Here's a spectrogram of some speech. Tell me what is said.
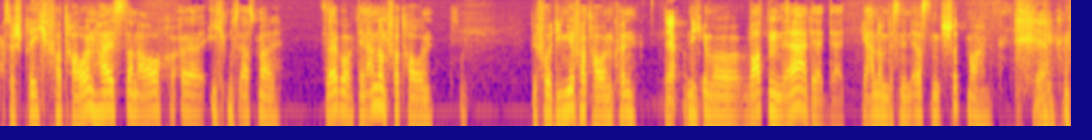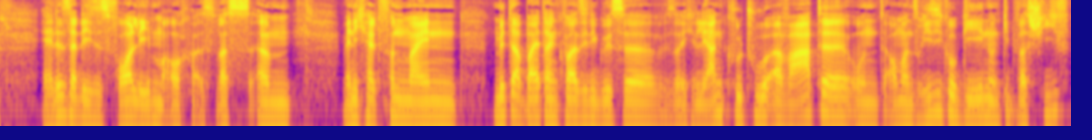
Also sprich, Vertrauen heißt dann auch, äh, ich muss erstmal selber den anderen vertrauen, bevor die mir vertrauen können. Ja. Und nicht immer warten, ja, der, der, die anderen müssen den ersten Schritt machen. Ja, ja das ist ja dieses Vorleben auch, was, was ähm, wenn ich halt von meinen Mitarbeitern quasi eine gewisse solche Lernkultur erwarte und auch mal ins Risiko gehen und geht was schief,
